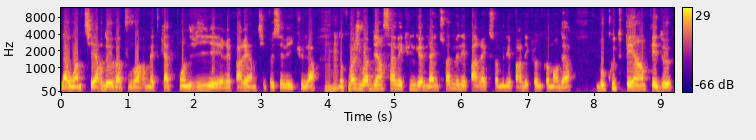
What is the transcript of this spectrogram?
là où un petit R2 va pouvoir mettre 4 points de vie et réparer un petit peu ces véhicules-là. Mhm. Donc moi je vois bien ça avec une gunline, soit menée par Rex, soit menée par des clones commandeurs, beaucoup de P1, P2, euh,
